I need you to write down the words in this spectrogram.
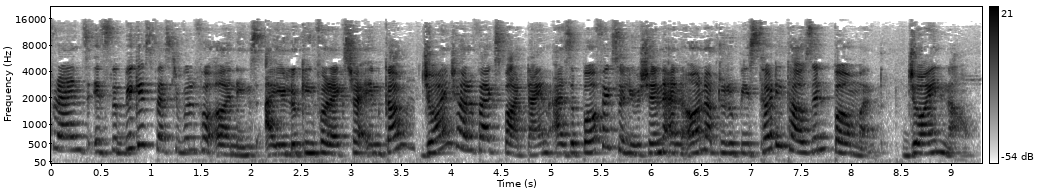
Friends, it's the biggest festival for earnings. Are you looking for extra income? Join Shadowfax part-time as a perfect solution and earn up to rupees 30,000 per month. Join now.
